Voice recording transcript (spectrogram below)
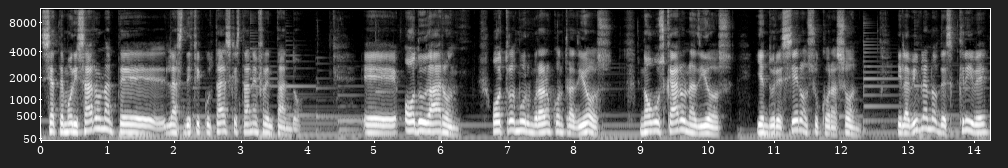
Se atemorizaron ante las dificultades que están enfrentando eh, o dudaron. Otros murmuraron contra Dios no buscaron a Dios y endurecieron su corazón. Y la Biblia nos describe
